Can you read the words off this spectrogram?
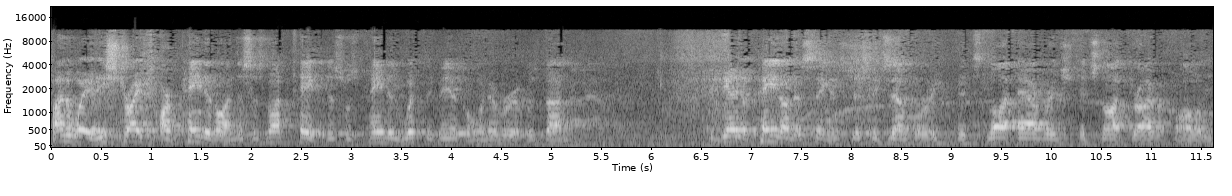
By the way, these stripes are painted on. This is not tape. This was painted with the vehicle whenever it was done. Again, the paint on this thing is just exemplary. It's not average. It's not driver quality.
